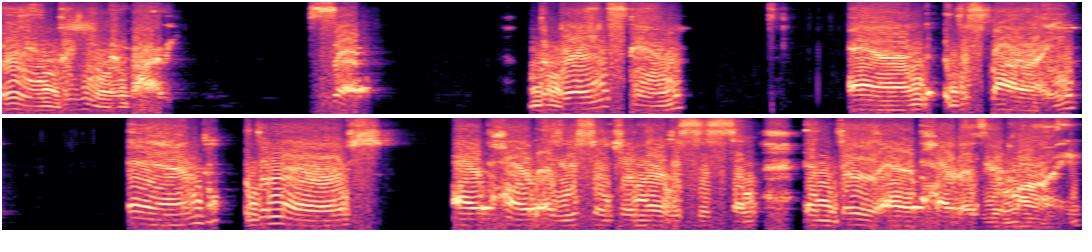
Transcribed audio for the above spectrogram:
in the human body. So, the brain stem and the spine and the nerves are a part of your central nervous system and they are part of your mind,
